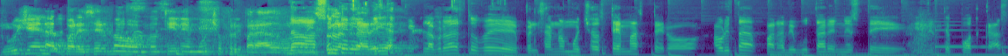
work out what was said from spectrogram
Ruyen al parecer no, no tiene mucho preparado. No, sí la, la verdad estuve pensando muchos temas, pero ahorita para debutar en este, en este podcast,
